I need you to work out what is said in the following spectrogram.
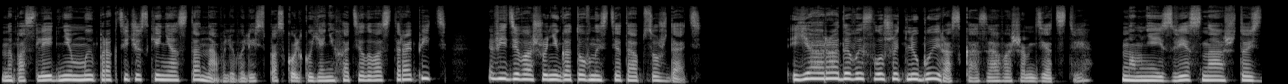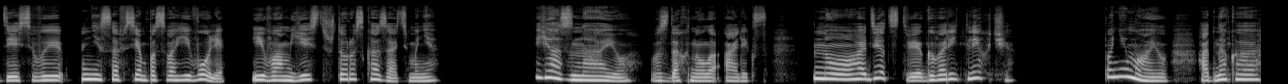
На последнем мы практически не останавливались, поскольку я не хотела вас торопить — видя вашу неготовность это обсуждать. Я рада выслушать любые рассказы о вашем детстве, но мне известно, что здесь вы не совсем по своей воле, и вам есть что рассказать мне». «Я знаю», — вздохнула Алекс, Но о детстве говорить легче. Понимаю, однако,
